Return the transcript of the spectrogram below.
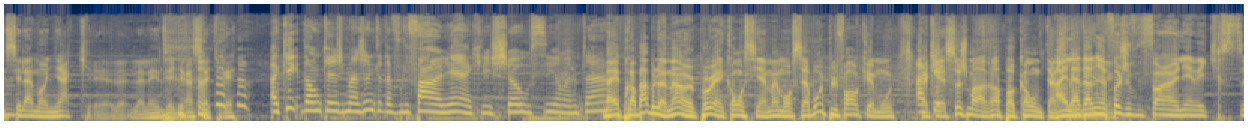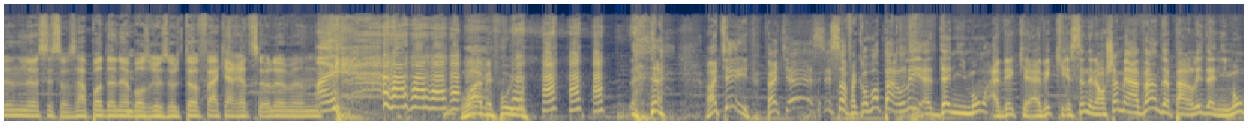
c'est- l'ammoniaque, euh, l'indigrant secret. OK, donc euh, j'imagine que tu as voulu faire un lien avec les chats aussi en même temps. Ben, probablement un peu inconsciemment. Mon cerveau est plus fort que moi. Fait Ok. que ça, je m'en rends pas compte quand Hey, je la dernière fois, j'ai voulu faire un lien avec Christine, là, c'est ça. Ça n'a pas donné un bon résultat. Fait qu'arrête ça, là, man. Ouais, mais faut. OK, fait que euh, c'est ça. Fait qu'on va parler euh, d'animaux avec, avec Christine Delonchamp. Mais avant de parler d'animaux,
